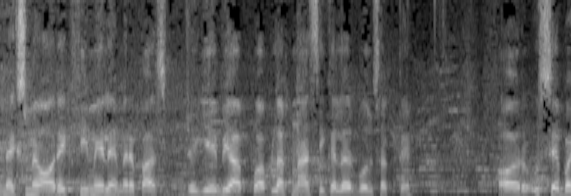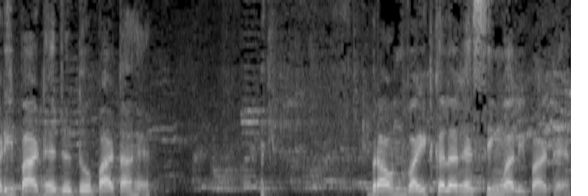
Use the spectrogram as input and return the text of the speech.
नेक्स्ट में और एक फ़ीमेल है मेरे पास, जो ये भी आपको अबलख नासी कलर बोल सकते हैं। और उससे बड़ी पार्ट है जो दो पार्टा है। ब्राउन वाइट कलर है, सिंग वाली पार्ट है।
